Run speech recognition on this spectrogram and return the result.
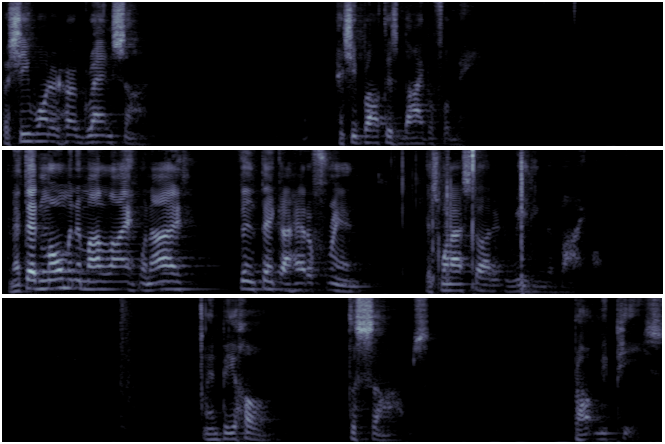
But she wanted her grandson, and she brought this Bible for me. And at that moment in my life, when I didn't think I had a friend, is when I started reading the Bible. And behold, the Psalms brought me peace.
